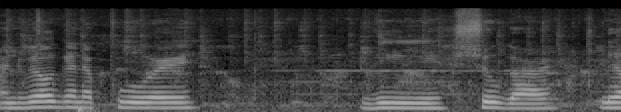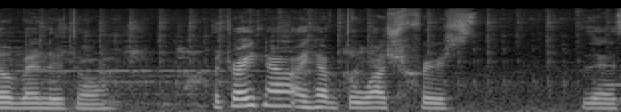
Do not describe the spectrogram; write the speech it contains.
and we're gonna pour the sugar little by little. But right now I have to wash first this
